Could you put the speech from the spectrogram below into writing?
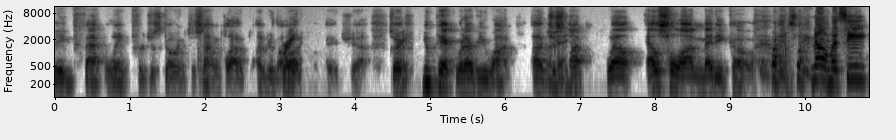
big fat link for just going to soundcloud under the Great. audio page yeah so Great. you pick whatever you want uh, just Okay. not well el salon mexico like No, but see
